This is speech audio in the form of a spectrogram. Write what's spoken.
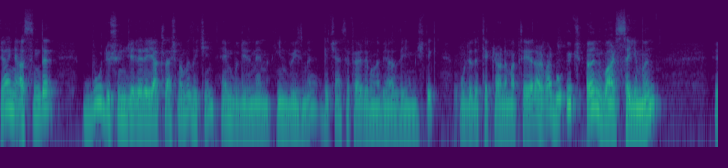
Yani aslında bu düşüncelere yaklaşmamız için hem Budizme hem Hinduizme, geçen sefer de buna biraz değinmiştik. Burada da tekrarlamakta yarar var. Bu üç ön varsayımın e,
